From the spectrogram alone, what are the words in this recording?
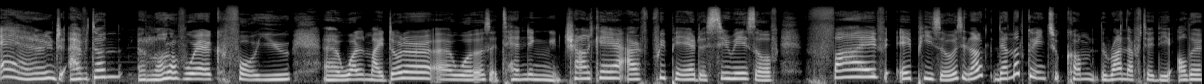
And I've done a lot of work for you. Uh, while my daughter uh, was attending childcare, I've prepared a series of five episodes. They're not, they're not going to come one after the other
